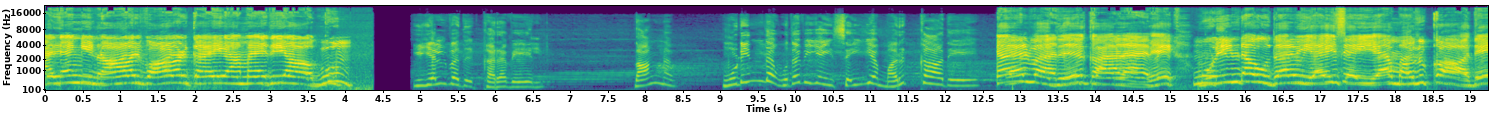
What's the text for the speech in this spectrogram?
அடங்கினால் வாழ்க்கை அமைதியாகும். இயல்வது கரவேல். தாங்க முடிந்த உதவியை செய்ய மறுக்காதே. கரவே முடிந்த மறுக்காதே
